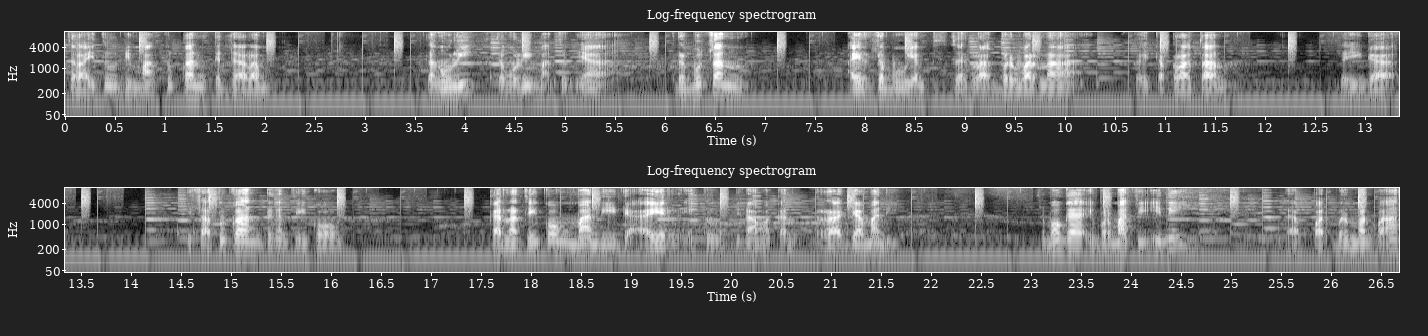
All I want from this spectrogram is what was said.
Setelah itu dimasukkan ke dalam tanguli. Tanguli maksudnya rebusan air tebu yang telah berwarna kecoklatan sehingga disatukan dengan singkong karena singkong mandi di air itu dinamakan Raja Mandi. Semoga informasi ini dapat bermanfaat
